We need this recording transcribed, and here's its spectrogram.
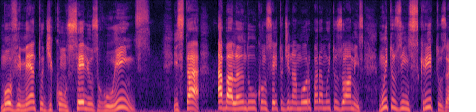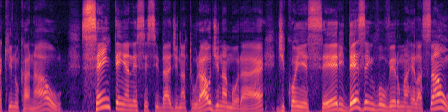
movimento de conselhos ruins está abalando o conceito de namoro para muitos homens. Muitos inscritos aqui no canal sentem a necessidade natural de namorar, de conhecer e desenvolver uma relação,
